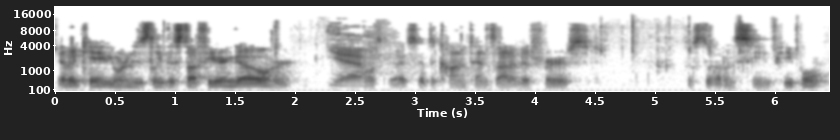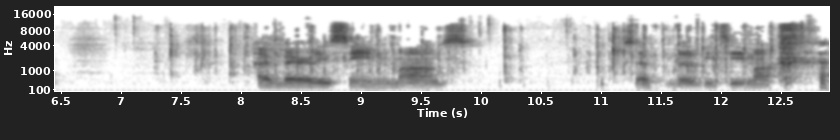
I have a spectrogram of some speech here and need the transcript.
the other cave, you want to just leave the stuff here and go, or Yeah. let's get the contents out of it first. I still haven't seen people. I've barely seen mobs, except the VT mob.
